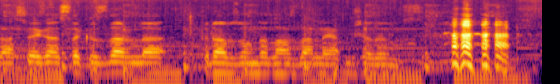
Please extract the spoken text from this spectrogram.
Las Vegas'ta kızlarla, Trabzon'da Lazlarla yapmış adamız.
